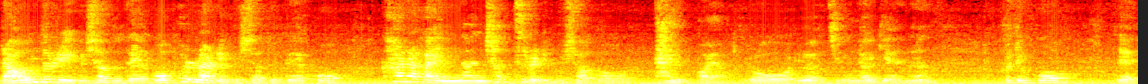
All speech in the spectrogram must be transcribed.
라운드를 입으셔도 되고 폴라를 입으셔도 되고 카라가 있는 셔츠를 입으셔도 다 이뻐요. 요, 요 지금 여기에는 그리고 이제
